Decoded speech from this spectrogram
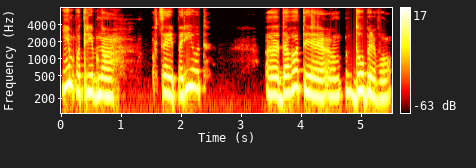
Їм потрібно в цей період е, давати е, добриво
